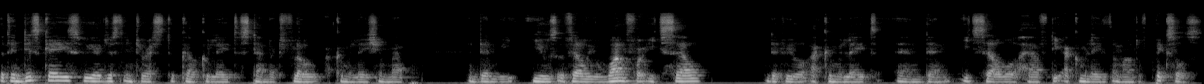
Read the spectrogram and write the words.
But in this case, we are just interested to calculate the standard flow accumulation map. And then we use a value 1 for each cell that we will accumulate and then each cell will have the accumulated amount of pixels.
